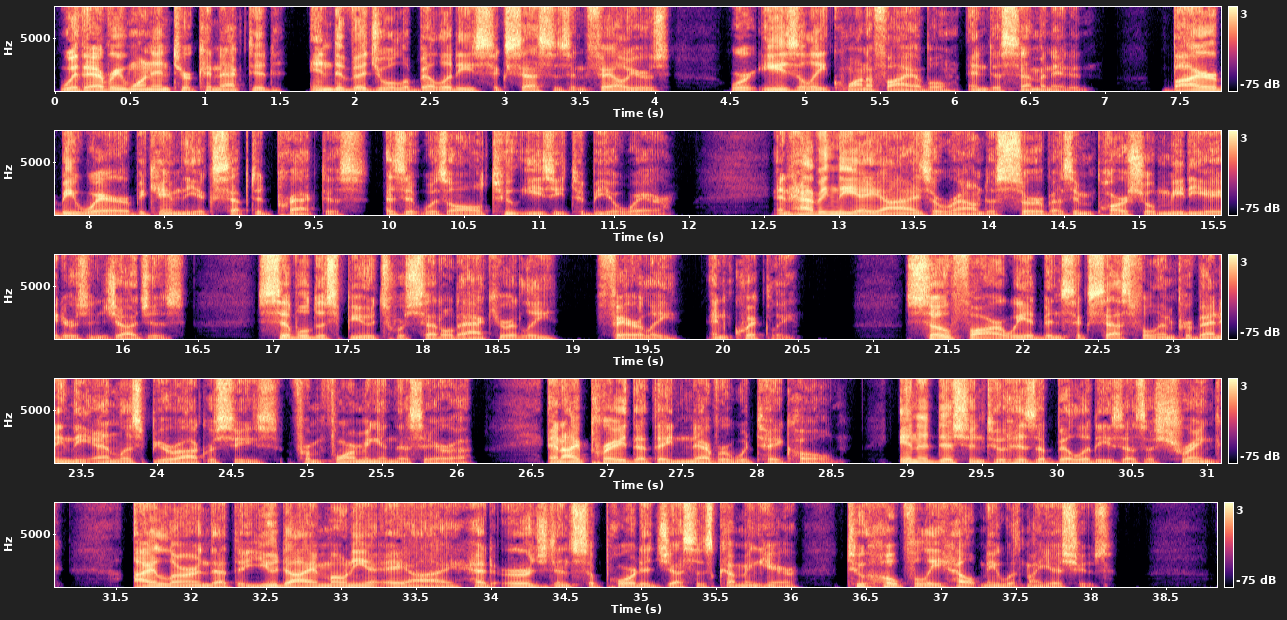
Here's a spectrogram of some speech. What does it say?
With everyone interconnected, individual abilities, successes, and failures were easily quantifiable and disseminated. Buyer beware became the accepted practice as it was all too easy to be aware. And having the AIs around to serve as impartial mediators and judges, civil disputes were settled accurately, fairly, and quickly. So far, we had been successful in preventing the endless bureaucracies from forming in this era, and I prayed that they never would take hold. In addition to his abilities as a shrink, I learned that the Eudaimonia AI had urged and supported Jess's coming here to hopefully help me with my issues.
